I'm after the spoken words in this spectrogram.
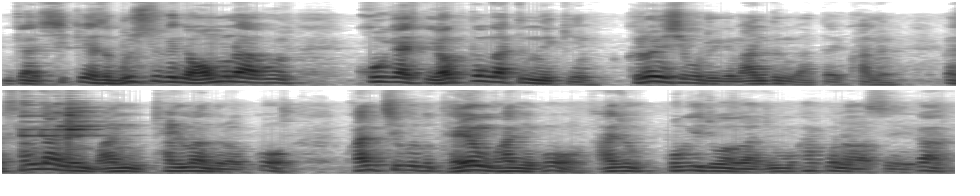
그러니까 쉽게 해서 물속에 있는 어문하고 고기가 연봉 같은 느낌. 그런 식으로 이게 만든 것 같다 이 관을. 그러니까 상당히 만, 잘 만들었고 관치고도 대형 관이고 아주 보기 좋아가지고 갖고 나왔으니까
